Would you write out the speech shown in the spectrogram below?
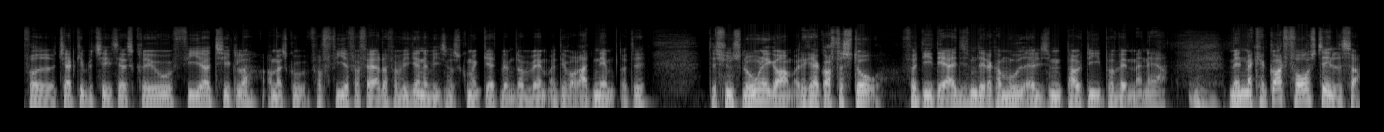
fået ChatGPT til at skrive fire artikler, og man skulle få fire forfatter fra Weekendavisen, så skulle man gætte, hvem der var hvem, og det var ret nemt, og det, det synes Lone ikke om, og det kan jeg godt forstå, fordi det er ligesom det, der kommer ud af ligesom en parodi på, hvem man er. Mm. Men man kan godt forestille sig,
